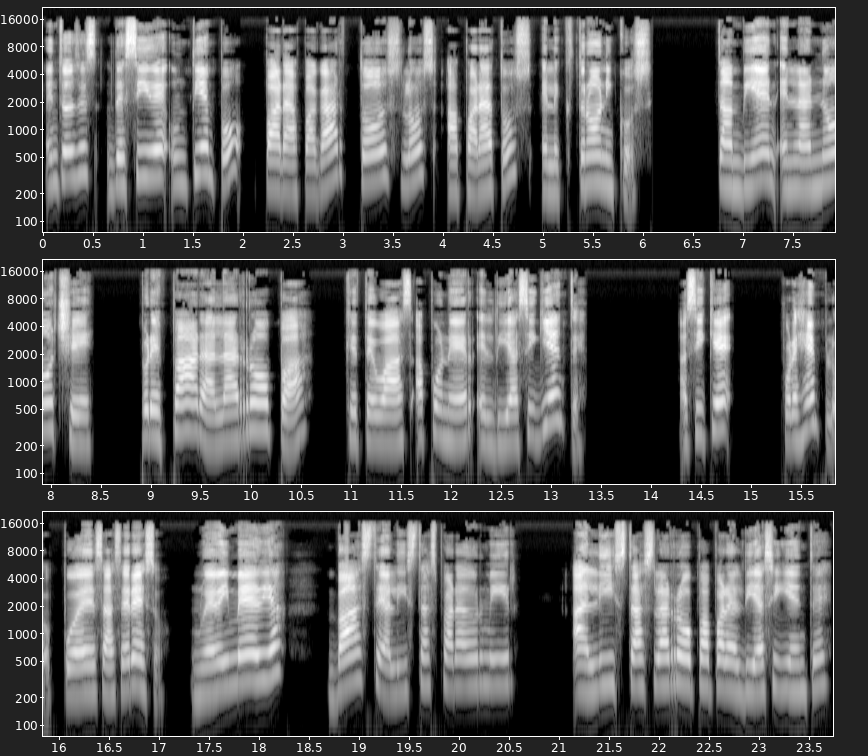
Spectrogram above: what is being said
Entonces decide un tiempo para apagar todos los aparatos electrónicos. También en la noche prepara la ropa que te vas a poner el día siguiente. Así que, por ejemplo, puedes hacer eso. Nueve y media, vas, te alistas para dormir, alistas la ropa para el día siguiente,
